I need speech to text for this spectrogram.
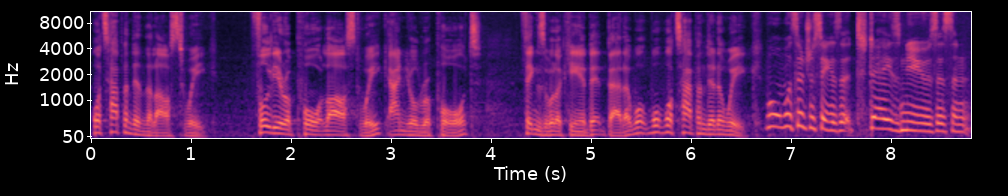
What's happened in the last week? Full year report last week, annual report. Things were looking a bit better. What, what, what's happened in a week? Well, what's interesting is that today's news isn't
